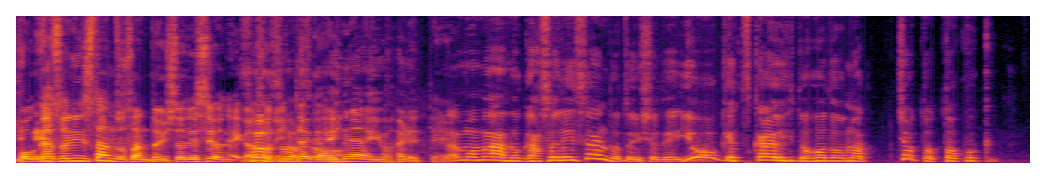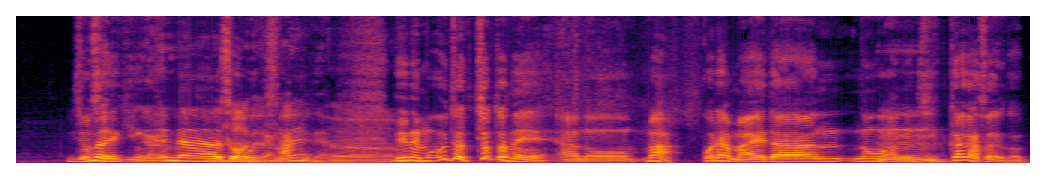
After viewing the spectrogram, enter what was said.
ガソリンスタンドさんと一緒ですよねガソリン高いな言われて。もまああのガソリンスタンドと一緒でようけ使う人ほど、まあ、ちょっと得助成金が、まあ、そうですね。でねもうちょっとねあのまあこれは前田のあの実家がそうだけど、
